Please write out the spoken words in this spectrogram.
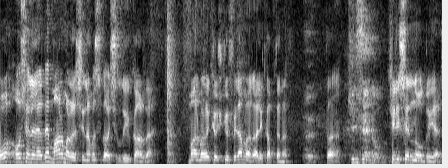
o, o senelerde Marmara sineması da açıldı yukarıda. Marmara Köşkü falan var Ali Kaptan'ın. Evet. Ta- Kilisenin oldu. Kilisenin olduğu yer.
